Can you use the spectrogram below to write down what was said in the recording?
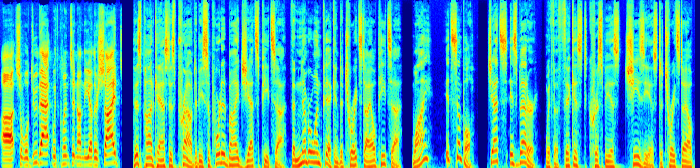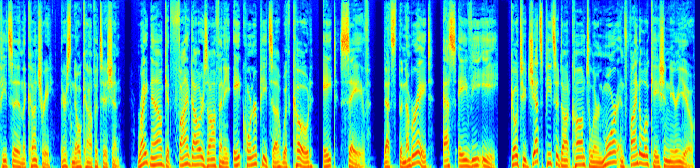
Uh, so we'll do that with Clinton on the other side. This podcast is proud to be supported by Jets Pizza, the number one pick in Detroit style pizza. Why? It's simple. Jets is better. With the thickest, crispiest, cheesiest Detroit style pizza in the country, there's no competition. Right now, get $5 off any eight corner pizza with code 8SAVE. That's the number eight S A V E. Go to jetspizza.com to learn more and find a location near you.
